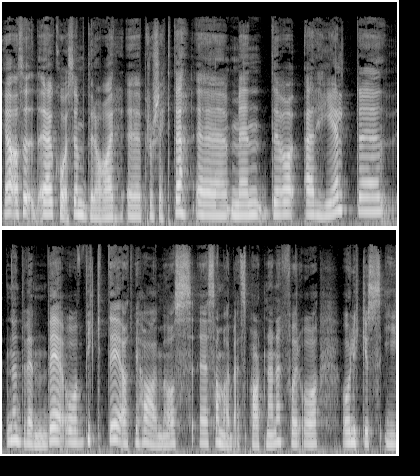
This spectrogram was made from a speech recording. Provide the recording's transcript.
Ja, altså Det er jo KS som drar eh, prosjektet. Eh, men det var, er helt eh, nødvendig og viktig at vi har med oss eh, samarbeidspartnerne for å, å lykkes i,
